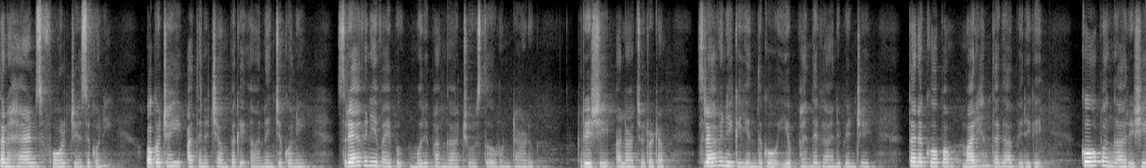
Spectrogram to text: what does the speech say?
తన హ్యాండ్స్ ఫోల్డ్ చేసుకొని ఒక చెయ్యి అతని చెంపకి ఆనించుకొని శ్రావిణి వైపు మురిపంగా చూస్తూ ఉంటాడు. రిషి అలా చూడటం శ్రావణికి ఎందుకో ఇబ్బందిగా అనిపించి తన కోపం మరింతగా పెరిగి కోపంగా రిషి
